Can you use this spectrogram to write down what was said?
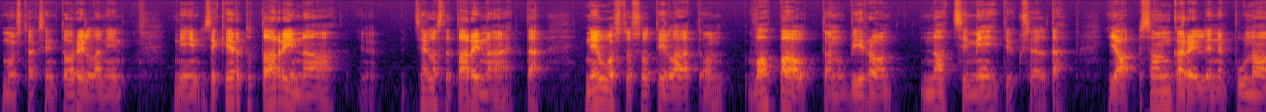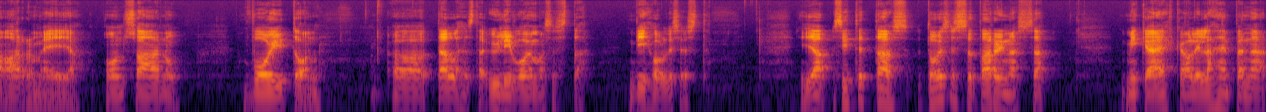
muistaakseni torilla, niin, niin se kertoi tarinaa, sellaista tarinaa, että neuvostosotilaat on vapauttanut Viron natsimiehitykseltä ja sankarillinen puna-armeija on saanut voiton ö, tällaisesta ylivoimaisesta vihollisesta. Ja sitten taas toisessa tarinassa, mikä ehkä oli lähempänä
